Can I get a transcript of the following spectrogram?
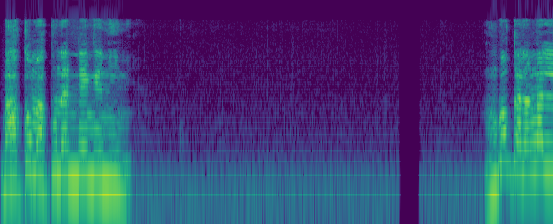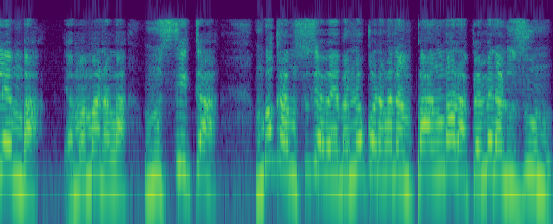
Bakoma kuna ndenge nini? Mboka na nga Lemba ya mama na nga musika mboka mosusu ya banoko na nga na Mpangala pembe na Luzumu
